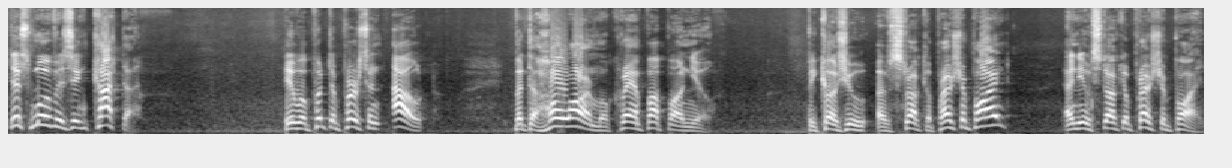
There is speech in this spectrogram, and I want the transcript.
this move is in kata. It will put the person out, but the whole arm will cramp up on you because you have struck a pressure point and you've struck a pressure point.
